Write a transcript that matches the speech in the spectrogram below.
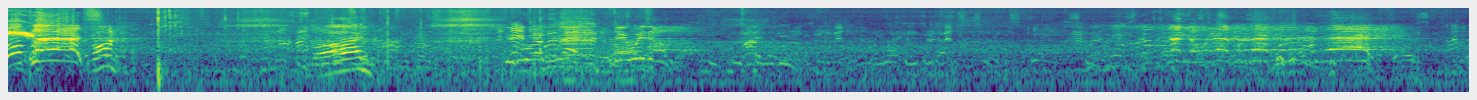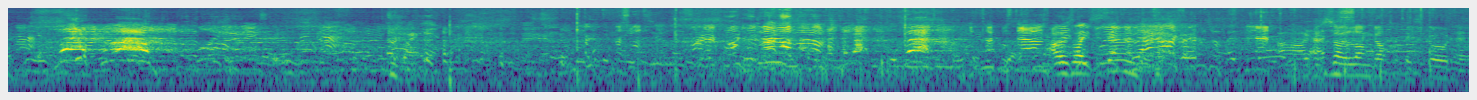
One pass. Come on. Come on. They're with it. Tackles down. I was like 70. Oh, I got so long off if they scored here.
